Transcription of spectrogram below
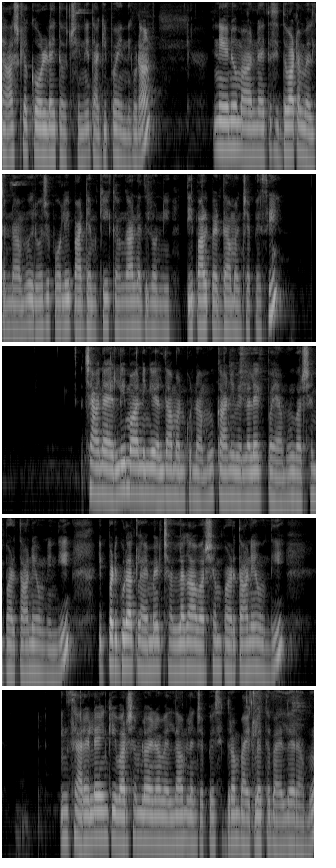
లాస్ట్లో కోల్డ్ అయితే వచ్చింది తగ్గిపోయింది కూడా. నేను మా అన్న అయితే సిద్ధవాటం వెళ్తున్నాము. ఈరోజు పోలీ పాడ్యంకి గంగా నదిలోని దీపాలు పెడదామని చెప్పేసి. చాలా ఎర్లీ మార్నింగ్ వెళ్దాం అనుకున్నాము కానీ వెళ్ళలేకపోయాము. వర్షం పడతానే ఉండింది. ఇప్పటికి కూడా క్లైమేట్ చల్లగా వర్షం పడతానే ఉంది. ఇంక సరేలే ఇంక ఈ వర్షంలో అయినా వెళ్దాంలే అని చెప్పేసి ఇద్దరం బైక్లో అయితే బయలుదేరాము.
